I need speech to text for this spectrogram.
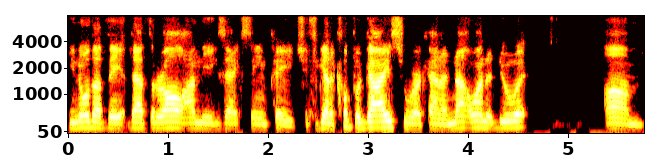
you know that they that they're all on the exact same page. If you got a couple of guys who are kind of not want to do it, um,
